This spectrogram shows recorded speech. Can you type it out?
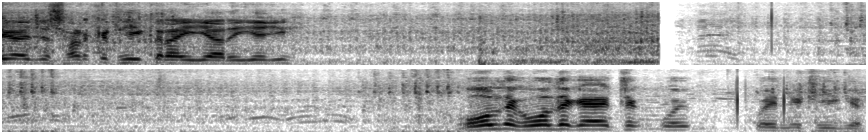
ਇਹ ਅੱਜ ਸੜਕ ਠੀਕ ਕਰਾਈ ਜਾ ਰਹੀ ਹੈ ਜੀ। ਖੋਲ ਦੇ ਖੋਲ ਦੇ, ਕਹੇ ਇੱਥੇ ਕੋਈ ਕੋਈ ਨਹੀਂ ਠੀਕ ਹੈ।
